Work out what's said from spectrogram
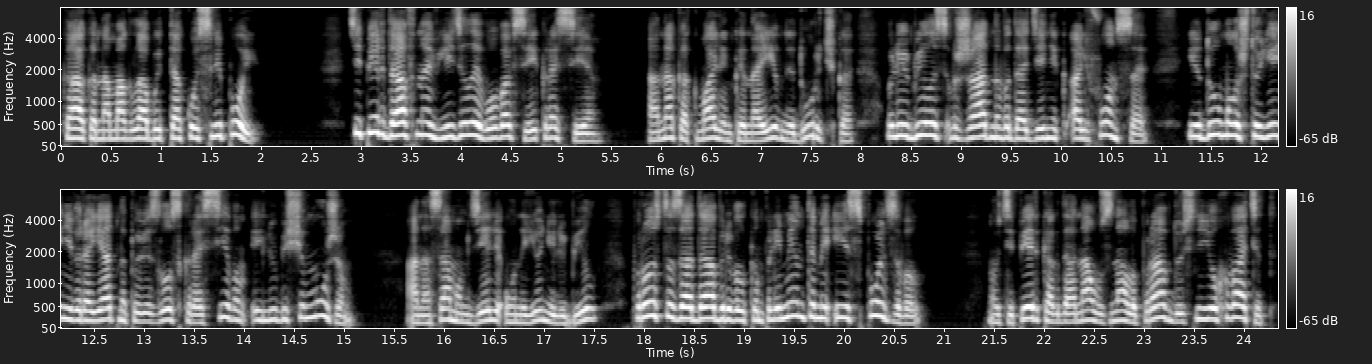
Как она могла быть такой слепой? Теперь Дафна видела его во всей красе. Она, как маленькая наивная дурочка, влюбилась в жадного до денег Альфонса и думала, что ей невероятно повезло с красивым и любящим мужем. А на самом деле он ее не любил, просто задабривал комплиментами и использовал. Но теперь, когда она узнала правду, с нее хватит.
